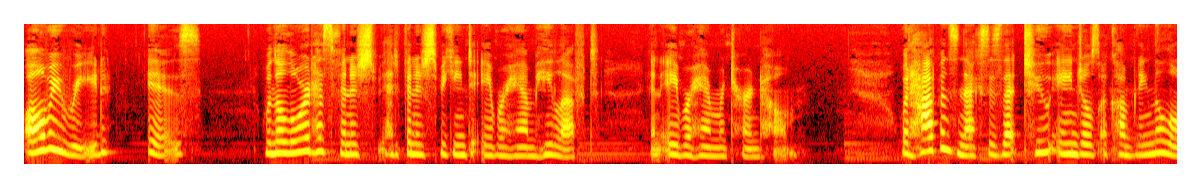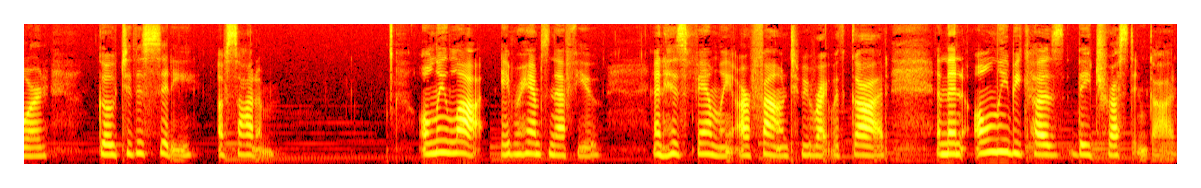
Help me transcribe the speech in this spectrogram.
All we read is when the Lord has finished, had finished speaking to Abraham, he left, and Abraham returned home. What happens next is that two angels accompanying the Lord go to the city of Sodom. Only Lot, Abraham's nephew, and his family are found to be right with God, and then only because they trust in God.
